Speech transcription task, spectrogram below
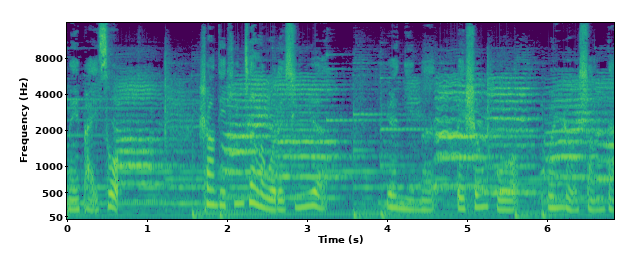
没白做，上帝听见了我的心愿，愿你们被生活温柔相待。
